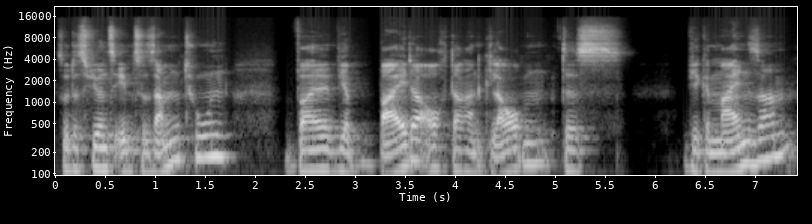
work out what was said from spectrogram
so dass wir uns eben zusammentun, weil wir beide auch daran glauben, dass wir gemeinsam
